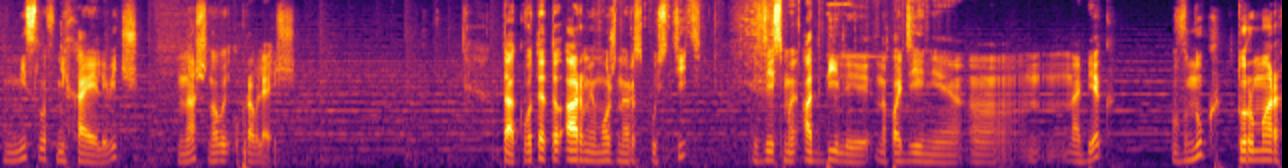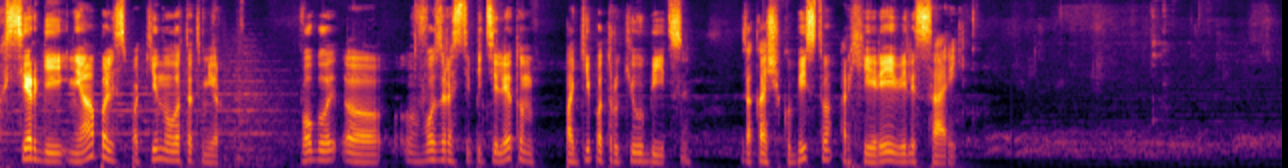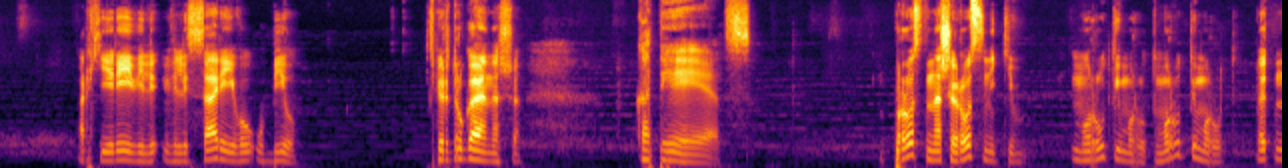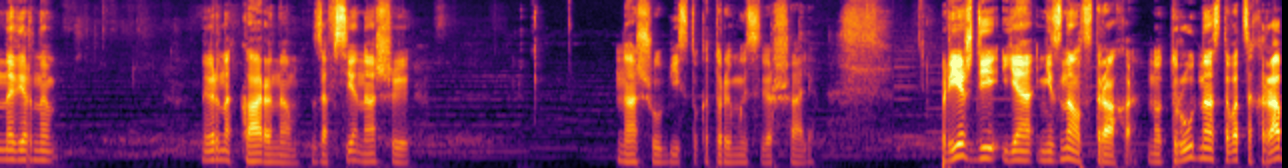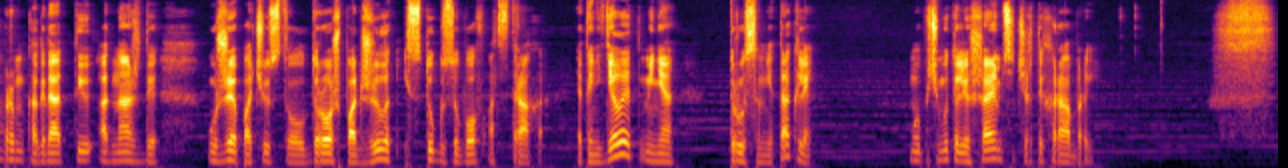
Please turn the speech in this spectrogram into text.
Мислов Михайлович, наш новый управляющий. Так, вот эту армию можно распустить. Здесь мы отбили нападение э, на бег. Внук Турмарх Сергий Неапольс покинул этот мир. В, обла... э, в возрасте пяти лет он погиб от руки убийцы. Заказчик убийства архиерей Велисарий. Архиерей Вели... Велисарий его убил. Теперь другая наша. Капец. Просто наши родственники мрут и мрут, мрут и мрут. Это, наверное, наверное, кара нам за все наши наши убийства, которые мы совершали. Прежде я не знал страха, но трудно оставаться храбрым, когда ты однажды уже почувствовал дрожь поджилок и стук зубов от страха. Это не делает меня трусом, не так ли? Мы почему-то лишаемся черты храброй.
